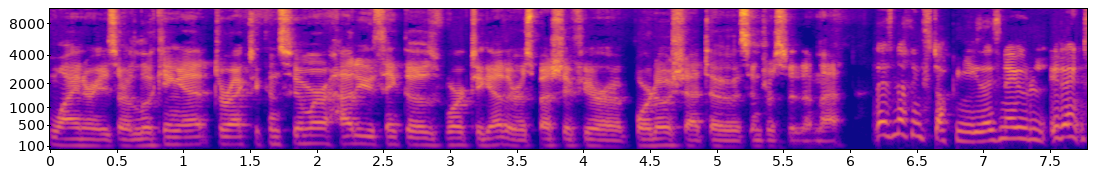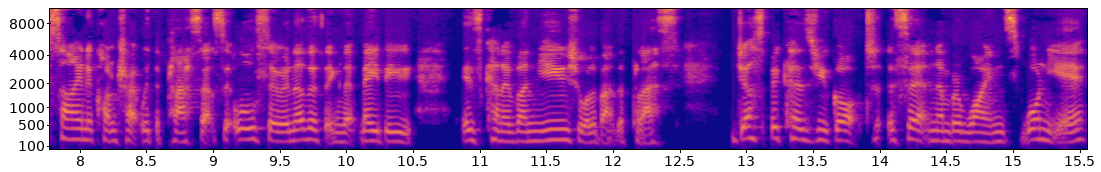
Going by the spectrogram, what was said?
wineries, are looking at direct to consumer. How do you think those work together, especially if you're a Bordeaux chateau that's interested in that? There's nothing stopping you. There's no you don't sign a contract with the Place. That's also another thing that maybe is kind of unusual about the Place. Just because you got a certain number of wines one year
